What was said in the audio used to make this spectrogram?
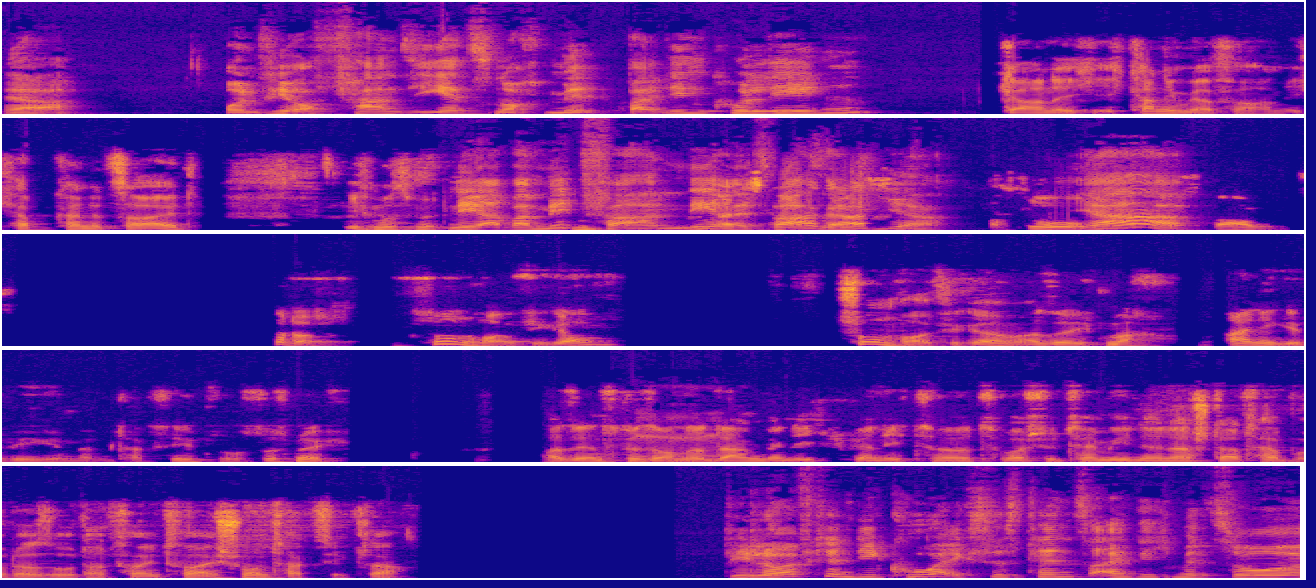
Ja. Und wie oft fahren Sie jetzt noch mit bei den Kollegen? Gar nicht. Ich kann nicht mehr fahren. Ich habe keine Zeit. Ich muss mit nee, aber mitfahren. Nee, als, als Fahrgast? Ach so. Ja. Als Fahrgast. Ja, doch. Schon häufiger. Schon häufiger. Also ich mache einige Wege mit dem Taxi. So ist es nicht. Also insbesondere mhm. dann, wenn ich, wenn ich zum Beispiel Termine in der Stadt habe oder so, dann fahre ich, fahr ich schon Taxi, klar. Wie läuft denn die Koexistenz eigentlich mit so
